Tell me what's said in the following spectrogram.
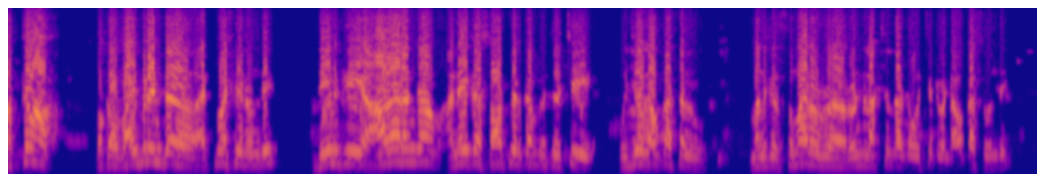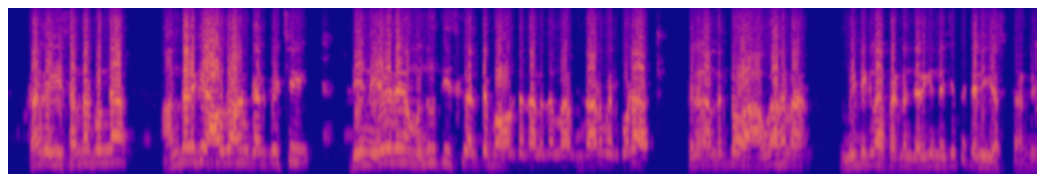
మొత్తం ఒక వైబ్రెంట్ అట్మాస్ఫియర్ ఉంది. దీనికి ఆధారంగా అనేక సాఫ్ట్వేర్ కంపెనీస్ వచ్చి ఉద్యోగ అవకాశాలు మనకి సుమారు రెండు లక్షల దాకా వచ్చేటువంటి అవకాశం ఉంది. కనుక ఈ సందర్భంగా అందరికీ అవగాహన కల్పించి దీన్ని ఏ విధంగా ముందుకు తీసుకువెళ్తే బాగుంటుంది అన్నది దాని మీద కూడా పిల్లలందరితో అవగాహన మీటింగ్ లా పెట్టడం జరిగిందని చెప్పి తెలియజేస్తాండి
